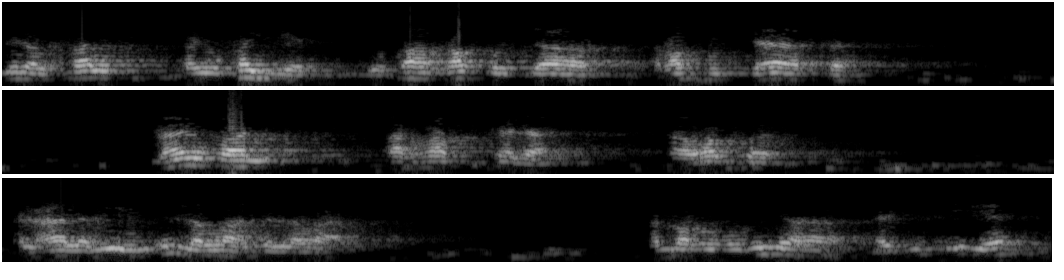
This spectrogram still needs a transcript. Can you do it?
من الخلق فيقيد. يقال رب الدار رب الدابة. ما يقال الرب كذا أو رب العالمين إلا الله جل وعلا. أما الربوبية الجزئية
